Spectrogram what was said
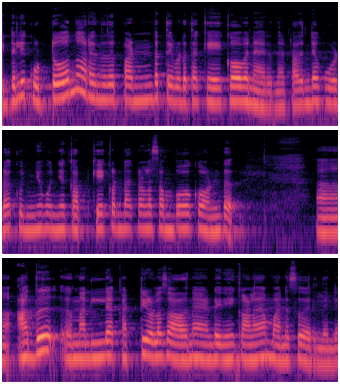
ഇഡ്ഡലി കുട്ടുവോ എന്ന് പറയുന്നത് പണ്ടത്തെ ഇവിടുത്തെ കേക്ക് ഓവനായിരുന്നു കേട്ടോ. അതിന്റെ കൂടെ കുഞ്ഞു കുഞ്ഞു കപ്പ് കേക്ക് ഉണ്ടാക്കാനുള്ള സംഭവമൊക്കെ ഉണ്ട്. അത് നല്ല കട്ടിയുള്ള സാധനമായതുകൊണ്ട് ഇനി കളയാൻ മനസ്സ് വരുന്നില്ല.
